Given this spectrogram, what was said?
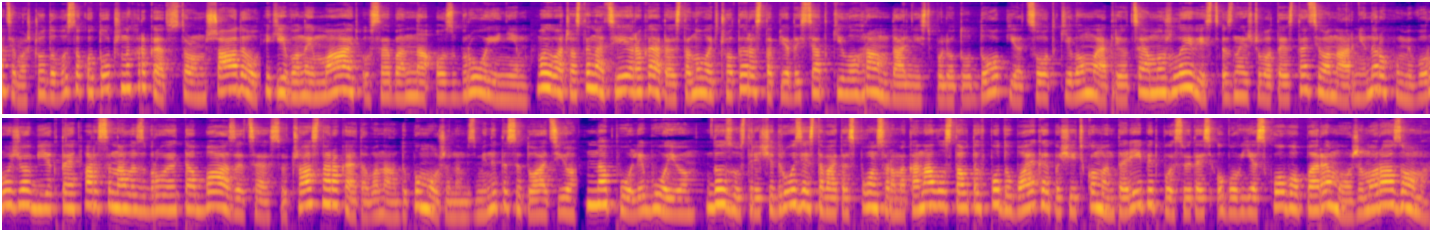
британцями щодо високоточних ракет Storm Shadow, які вони мають у себе на озброєнні. Бойова частина цієї ракети становить 450 кілограм, дальність польоту до 500 кілометрів. Це можливість знищувати стаціонарні нерухомі ворожі об'єкти, арсенали зброї та бази. Це сучасна ракета. Вона допоможе нам змінити ситуацію на полі бою. До зустрічі, друзі. Ставайте спонсорами каналу, ставте вподобайки, пишіть коментарі, підписуйтесь обов'язково. Переможемо разом.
